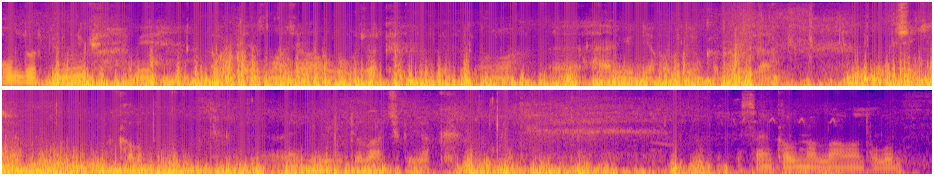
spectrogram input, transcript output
14 günlük bir Akdeniz maceramız olacak. Onu e, her gün yapabildiğim kadarıyla çekeceğim. Bakalım. E,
